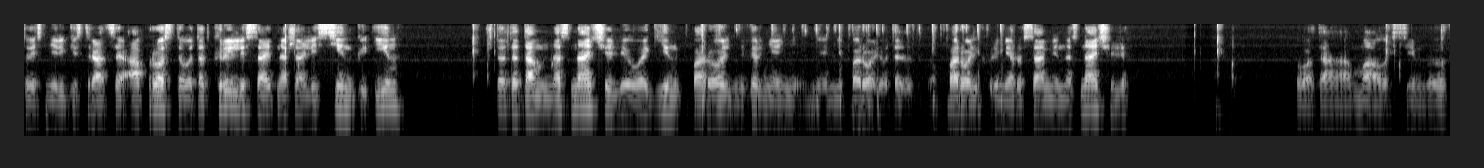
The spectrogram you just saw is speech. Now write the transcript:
то есть не регистрация, а просто вот открыли сайт, нажали Sing In, что-то там назначили, логин, пароль, вернее, не, не, не пароль, вот этот пароль, к примеру, сами назначили. Вот, ага, мало символов.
